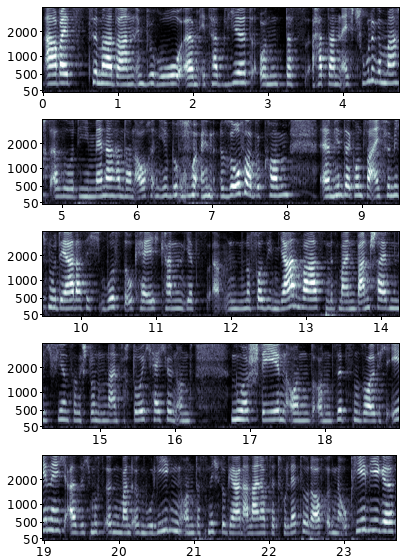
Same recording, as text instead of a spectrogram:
Arbeitszimmer dann im Büro ähm, etabliert und das hat dann echt Schule gemacht. Also die Männer haben dann auch in ihr Büro ein Sofa bekommen. Ähm, Hintergrund war eigentlich für mich nur der, dass ich wusste, okay, ich kann jetzt, ähm, noch vor sieben Jahren war es, mit meinen Bandscheiben nicht 24 Stunden einfach durchhecheln und nur stehen und, und sitzen sollte ich eh nicht. Also ich muss irgendwann irgendwo liegen und das nicht so gern allein auf der Toilette oder auf irgendeiner OP liege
